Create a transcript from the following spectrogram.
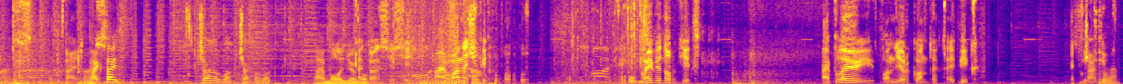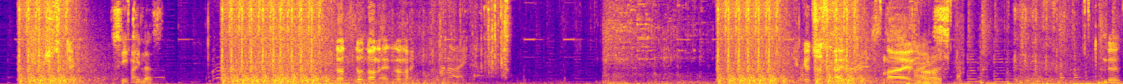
Nice. Nice. Backside. Jungle one, jungle one. I molly I jungle. don't see C. I'm 1 HP. Oh, maybe no kit. I play on your contact. I pick. City one. Just take. City last. Don't, don't, don't, don't. Hide. You can just hide, right? Nice. Dead.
